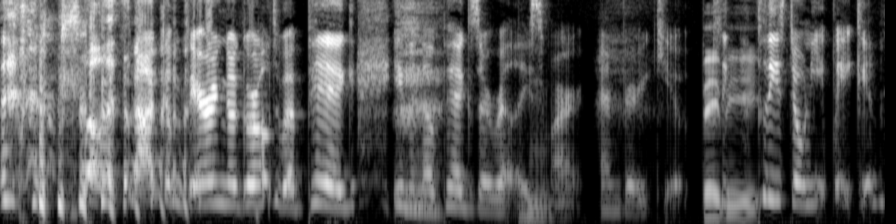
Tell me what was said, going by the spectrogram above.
well, it's not comparing a girl to a pig, even though pigs are really smart and very cute. Hmm. Baby- please don't eat bacon.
